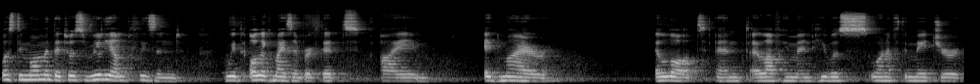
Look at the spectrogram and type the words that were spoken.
was the moment that was really unpleasant with Oleg Maisenberg that I admire a lot and I love him and he was one of the major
